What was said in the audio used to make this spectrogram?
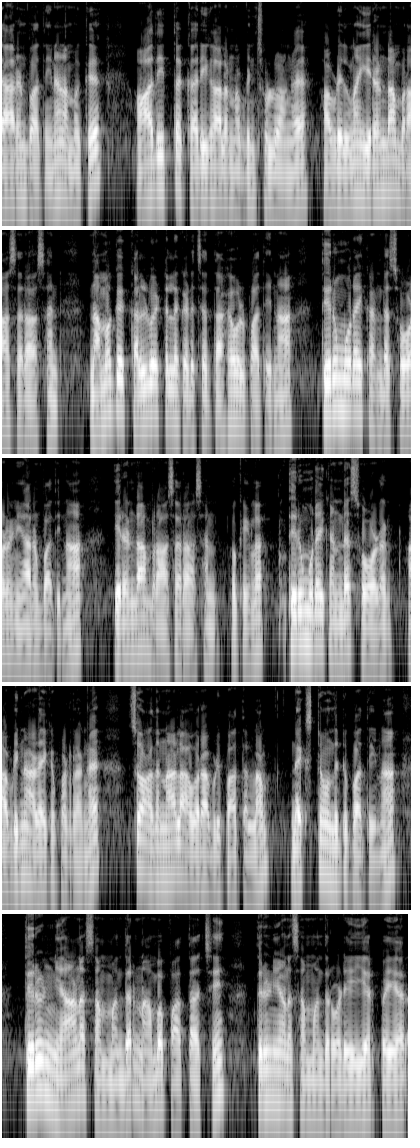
யாருன்னு பார்த்தீங்கன்னா நமக்கு ஆதித்த கரிகாலன் அப்படின்னு சொல்லுவாங்க. அப்படி இல்லைன்னா இரண்டாம் ராசராசன். நமக்கு கல்வெட்டில் கிடைச்ச தகவல் பார்த்தீங்கன்னா திருமுறை கண்ட சோழன் யாருன்னு பார்த்தீங்கன்னா இரண்டாம் ராசராசன். ஓகேங்களா? திருமுறை கண்ட சோழன் அப்படின்னு அழைக்கப்படுறாங்க. ஸோ அதனால் அவர் அப்படி பார்த்தலாம். நெக்ஸ்ட் வந்துட்டு பார்த்தீங்கன்னா திருஞான சம்பந்தர் நாம் பார்த்தாச்சு. திருஞான சம்பந்தருடைய இயற்பெயர்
